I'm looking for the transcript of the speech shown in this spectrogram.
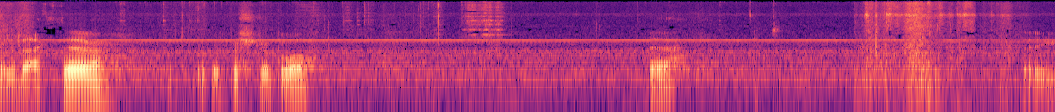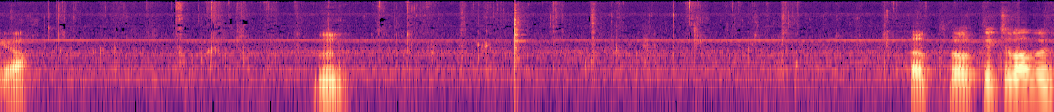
In the back there. Rip the strip off. Yeah. There you go. Hmm. So, those pizza lovers,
